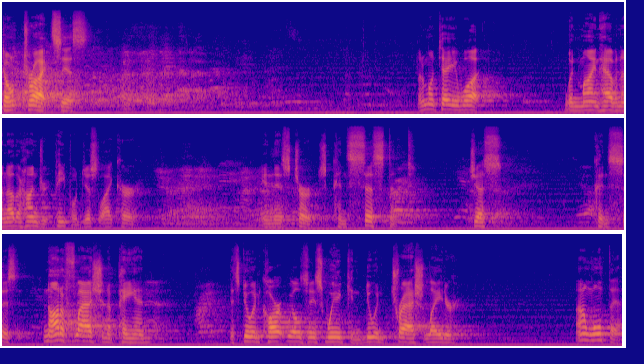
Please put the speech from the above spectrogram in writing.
don't try it, sis. But I'm going to tell you what, wouldn't mind having another hundred people just like her in this church. Consistent. Just consistent. Not a flash in a pan that's doing cartwheels this week and doing trash later. I don't want that.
